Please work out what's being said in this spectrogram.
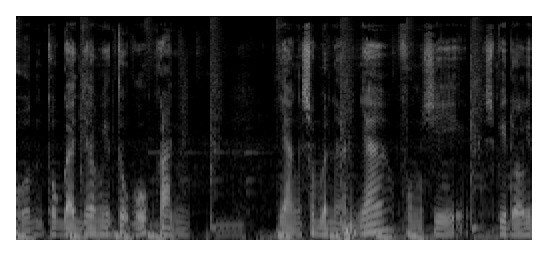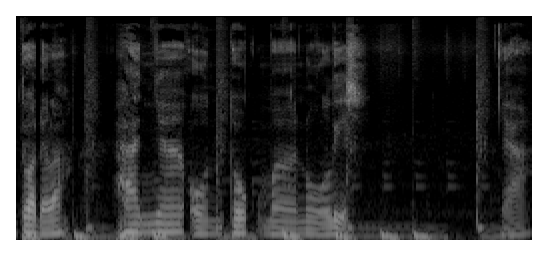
untuk ganjel itu bukan. Yang sebenarnya fungsi spidol itu adalah hanya untuk menulis ya.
